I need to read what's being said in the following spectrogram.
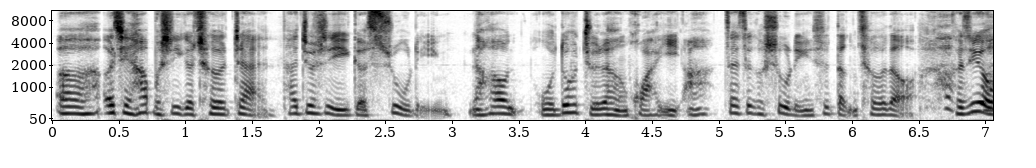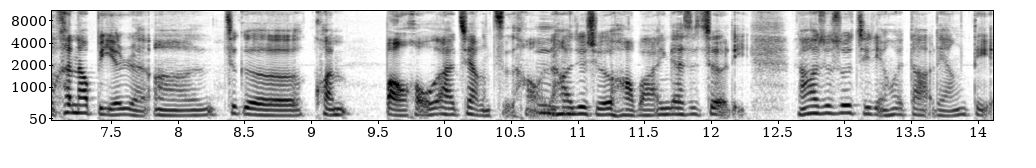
呃，而且它不是一个车站，它就是一个树林，然后我都觉得很怀疑啊，在这个树林是等车的、哦，可是有看到别人，嗯、这个宽。保猴啊，这样子哈，然后就觉得好吧，应该是这里，然后就说几点会到，两点，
